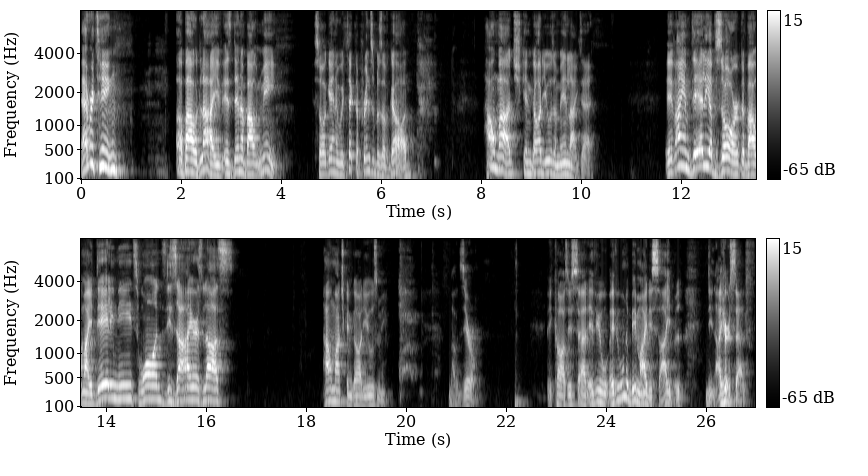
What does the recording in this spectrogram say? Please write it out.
Everything about life is then about me. So again, if we take the principles of God, how much can God use a man like that? If I am daily absorbed about my daily needs, wants, desires, lusts, how much can God use me? About zero. Because he said, if you if you want to be my disciple, deny yourself.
